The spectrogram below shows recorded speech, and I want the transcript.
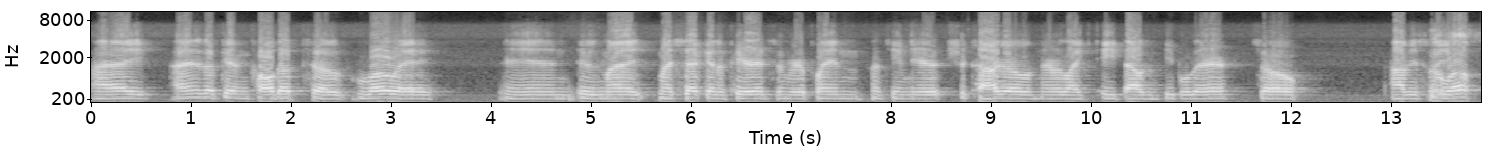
I I ended up getting called up to low A, and it was my my second appearance, and we were playing a team near Chicago, and there were like eight thousand people there. So obviously, Oh, wow.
